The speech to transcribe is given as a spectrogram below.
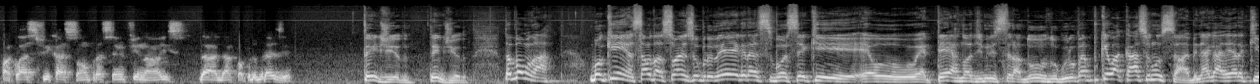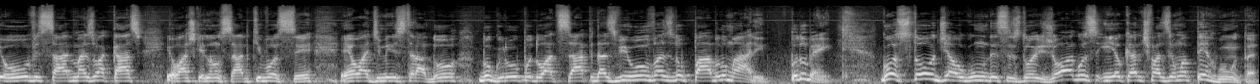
com a classificação para as semifinais da, da Copa do Brasil. Entendido, entendido. Então vamos lá. Boquinha, saudações rubro-negras. Você que é o eterno administrador do grupo, é porque o Acácio não sabe, né? A galera que ouve sabe, mas o Acácio, eu acho que ele não sabe que você é o administrador do grupo do WhatsApp das viúvas do Pablo Mari. Tudo bem. Gostou de algum desses dois jogos? E eu quero te fazer uma pergunta.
